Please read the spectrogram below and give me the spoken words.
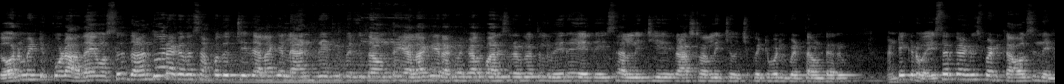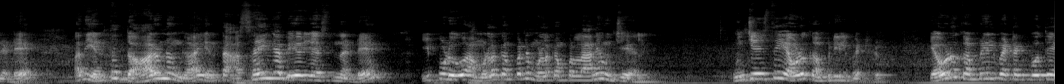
గవర్నమెంట్కి కూడా ఆదాయం వస్తుంది. దాని ద్వారా కదా సంపద వచ్చేది. అలాగే ల్యాండ్ రేట్లు పెరుగుతూ ఉంటాయి. అలాగే రకరకాల పారిశ్రామికతలు వేరే దేశాల నుంచి రాష్ట్రాల నుంచి వచ్చి పెట్టుబడులు పెడతా ఉంటారు. అంటే ఇక్కడ వైఎస్ఆర్ కాంగ్రెస్ పార్టీ కావాల్సింది ఏంటంటే అది ఎంత దారుణంగా ఎంత అసహ్యంగా బిహేవ్ చేస్తుందంటే ఇప్పుడు ఆ ముళ్ళ కంపెనీ ముళ్ళ కంపెనీలానే ఉంచేయాలి. ఉంచేస్తే ఎవడు కంపెనీలు పెట్టడు. ఎవడు కంపెనీలు పెట్టకపోతే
